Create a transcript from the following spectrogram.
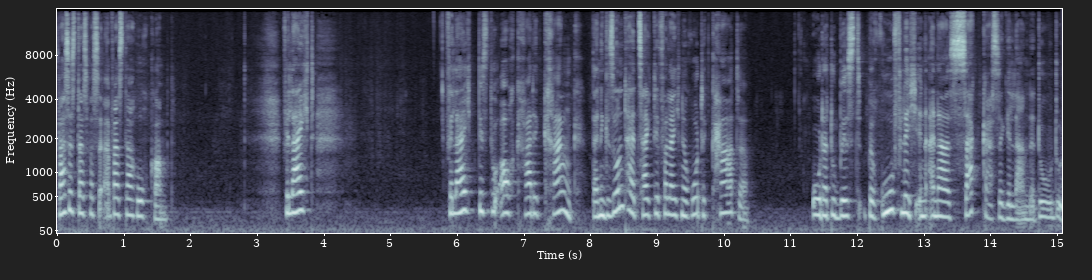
Was ist das, was, was da hochkommt? Vielleicht, vielleicht bist du auch gerade krank. Deine Gesundheit zeigt dir vielleicht eine rote Karte. Oder du bist beruflich in einer Sackgasse gelandet. Du, du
